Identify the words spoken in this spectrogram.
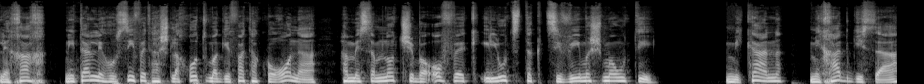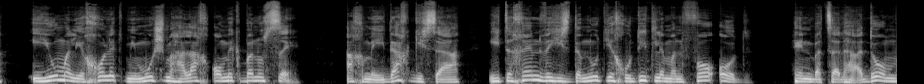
לכך ניתן להוסיף את השלכות מגפת הקורונה המסמנות שבאופק אילוץ תקציבי משמעותי. מכאן, מחד גיסא, איום על יכולת מימוש מהלך עומק בנושא, אך מאידך גיסא, ייתכן והזדמנות ייחודית למנפו עוד, הן בצד האדום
